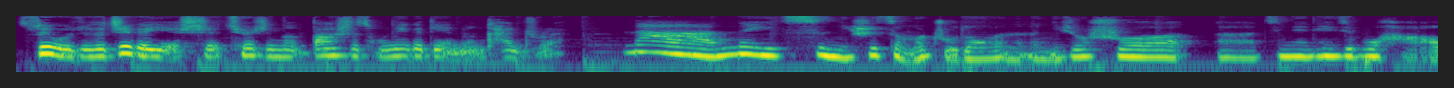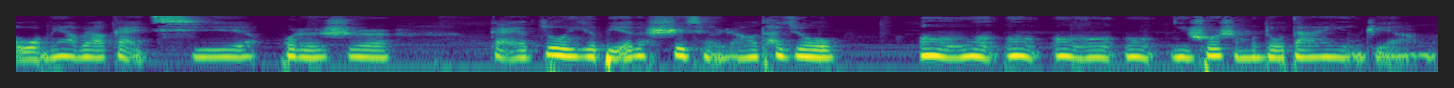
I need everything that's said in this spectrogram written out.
所以我觉得这个也是确实能当时从那个点能看出来。那那一次你是怎么主动问的呢？你就说，呃，今天天气不好，我们要不要改期，或者是改做一个别的事情？然后他就，嗯嗯嗯嗯嗯嗯，你说什么都答应，这样吗？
